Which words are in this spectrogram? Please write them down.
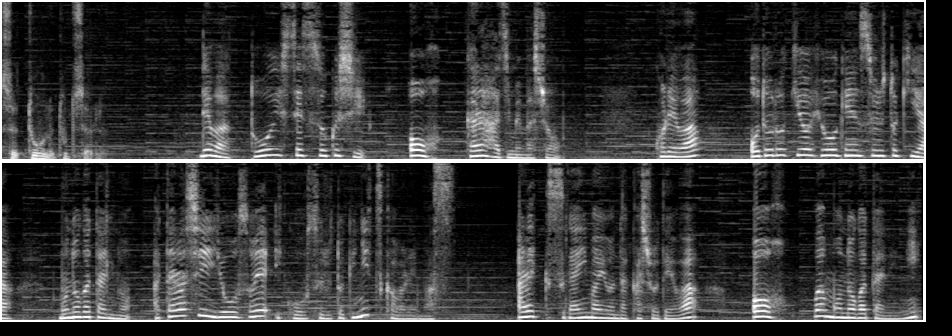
se tourne toute seule. では同一接続詞「オー」から始めましょうこれは 驚きを表現するときや物語の新しい要素へ移行するときに使われます。アレックスが今読んだ箇所では「オー」は物語に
